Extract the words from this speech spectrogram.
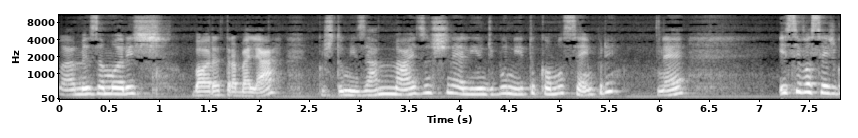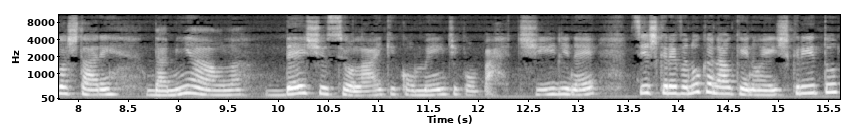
Olá, meus amores, bora trabalhar? Customizar mais um chinelinho de bonito, como sempre, né? E se vocês gostarem da minha aula, deixe o seu like, comente, compartilhe, né? Se inscreva no canal quem não é inscrito,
